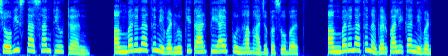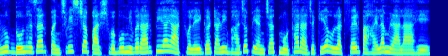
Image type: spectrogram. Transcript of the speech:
चोवीस तासांत यू टर्न अंबरनाथ निवडणुकीत आरपीआय पुन्हा भाजपसोबत. अंबरनाथ नगरपालिका निवडणूक दोन हजार पंचवीसच्या पार्श्वभूमीवर आरपीआय आठवले गट आणि भाजप यांच्यात मोठा राजकीय उलटफेर पाहायला मिळाला आहे.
